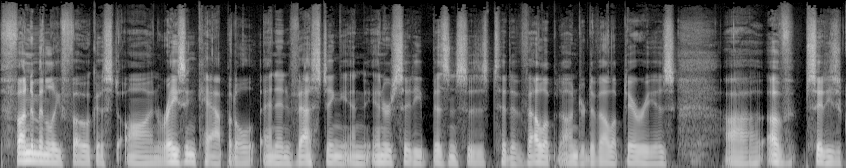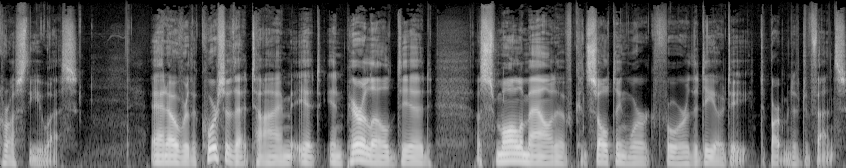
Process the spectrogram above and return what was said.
fundamentally focused on raising capital and investing in inner city businesses to develop underdeveloped areas uh, of cities across the U.S. And over the course of that time, it in parallel did a small amount of consulting work for the DoD, Department of Defense.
